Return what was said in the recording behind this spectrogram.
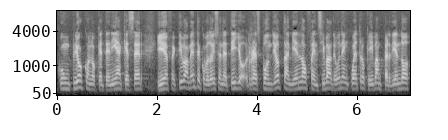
cumplió con lo que tenía que ser y efectivamente, como lo dice Netillo, respondió también la ofensiva de un encuentro que iban perdiendo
